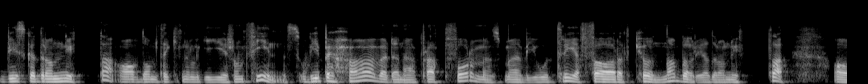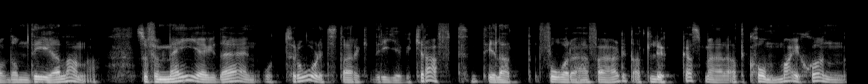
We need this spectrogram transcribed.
vi ska dra nytta av de teknologier som finns och vi behöver den här plattformen som är Viol 3 för att kunna börja dra nytta av de delarna. Så för mig är ju det en otroligt stark drivkraft till att få det här färdigt, att lyckas med det, att komma i sjön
